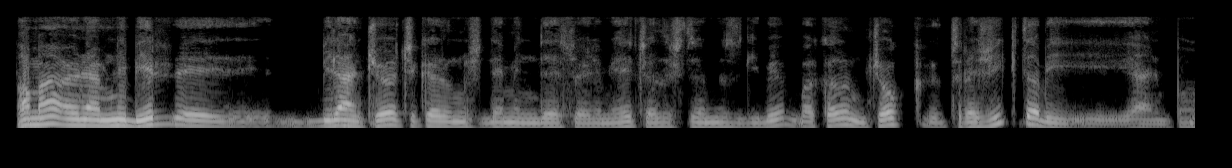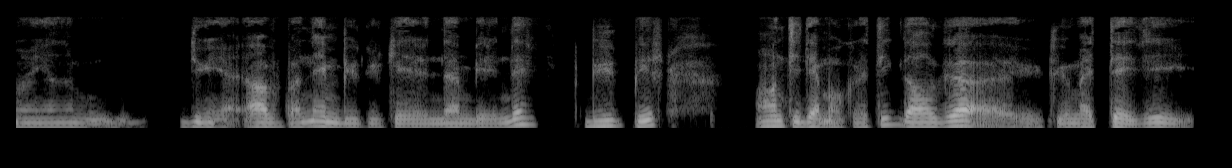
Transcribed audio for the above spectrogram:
Ama önemli bir e, bilanço çıkarılmış demin de söylemeye çalıştığımız gibi. Bakalım çok trajik tabii yani Polonya'nın dünya Avrupa'nın en büyük ülkelerinden birinde büyük bir antidemokratik dalga e, hükümetteydi.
